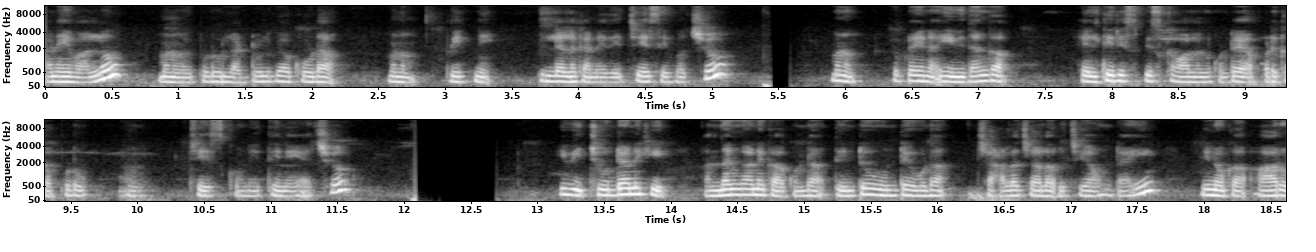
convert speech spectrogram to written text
అనేవాళ్ళు మనం ఇప్పుడు లడ్డూలుగా కూడా మనం వీటిని పిల్లలకి అనేది చేసి ఇవ్వచ్చు. మనం ఎప్పుడైనా ఈ విధంగా హెల్తీ రెసిపీస్ కావాలనుకుంటే అప్పటికప్పుడు చేసుకొని తినేయచ్చు. ఇవి చూడ్డానికి అందంగానే కాకుండా తింటూ ఉంటే కూడా చాలా చాలా రుచిగా ఉంటాయి. నేను ఒక ఆరు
